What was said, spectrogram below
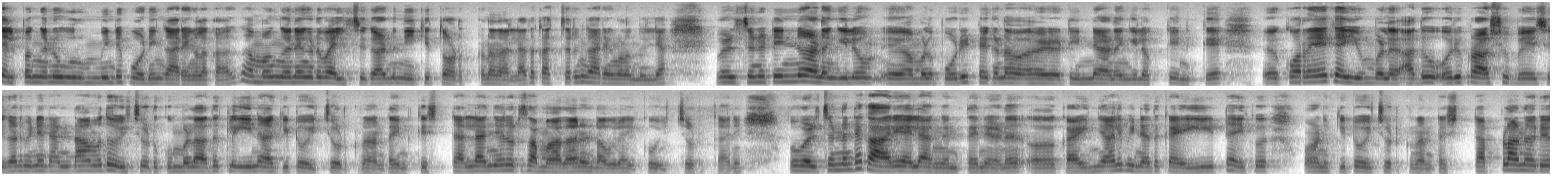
ചിലപ്പോൾ ഇങ്ങനെ ഉറുമ്പിന്റെ പൊടിയും കാര്യങ്ങളൊക്കെ. അത് നമ്മൾ ഇങ്ങനെ അങ്ങോട്ട് വലിച്ചുകാണ്ട് നീക്കി തുടക്കണം. അല്ലാതെ കച്ചറും കാര്യങ്ങളൊന്നുമില്ല. വെളിച്ചെണ്ണ ടിന്നാണെങ്കിലും നമ്മൾ പൊടി ഇട്ടേക്കണ ടിന്നാണെങ്കിലും ഒക്കെ എനിക്ക് കുറേ കഴിയുമ്പോൾ അത് ഒരു പ്രാവശ്യം ഉപയോഗിച്ചുകാണ്ട് പിന്നെ രണ്ടാമത് ഒഴിച്ചു കൊടുക്കുമ്പോൾ അത് ക്ലീൻ ആക്കിയിട്ട് ഒഴിച്ചു കൊടുക്കണം കേട്ടോ എനിക്ക് ഇഷ്ടമല്ല ഞാൻ ഒരു സമാധാനം ഉണ്ടാവില്ല അതിക്ക് ഒഴിച്ചു കൊടുക്കാൻ അപ്പോൾ വെളിച്ചെണ്ണന്റെ കാര്യമായാലും അങ്ങനെ തന്നെയാണ്. കഴിഞ്ഞാൽ പിന്നെ അത് കഴുകിയിട്ട് അതിക്ക് ഉണക്കിയിട്ട് ഒഴിച്ചു കൊടുക്കണം കേട്ടോ ഇഷ്ടപ്പോഴാണ് ഒരു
